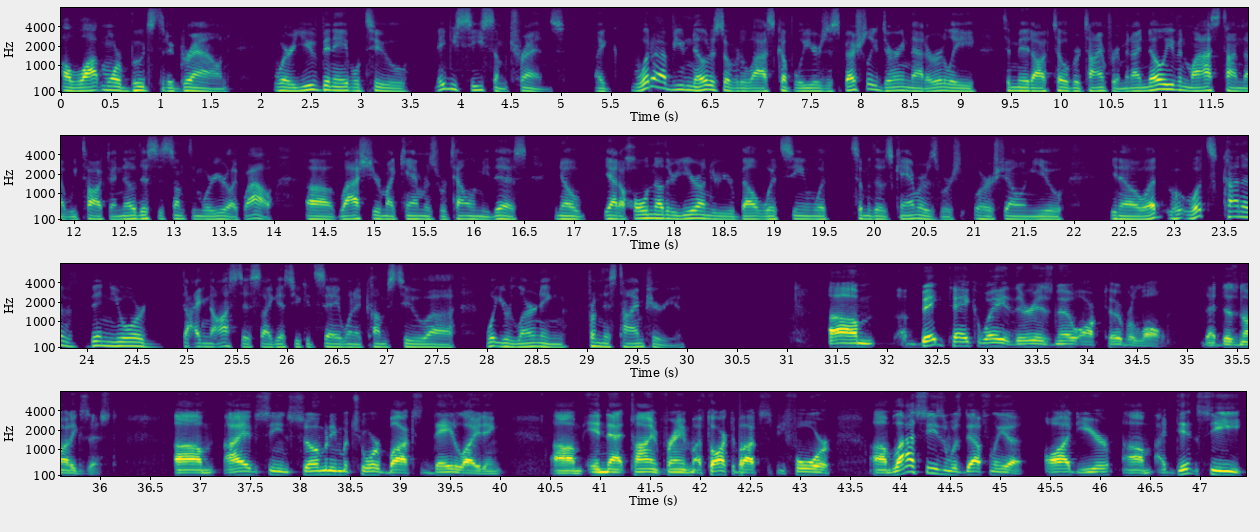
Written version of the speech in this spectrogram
a lot more boots to the ground where you've been able to maybe see some trends like, what have you noticed over the last couple of years, especially during that early to mid October timeframe? And I know even last time that we talked, I know this is something where you're like, wow, uh, last year my cameras were telling me this. You know, you had a whole nother year under your belt with seeing what some of those cameras were were showing you. You know, what what's kind of been your diagnosis, I guess you could say, when it comes to uh, what you're learning from this time period? Um, a big takeaway: there is no October lull that does not exist. Um, I have seen so many mature bucks daylighting um, in that time frame. I've talked about this before. Um, last season was definitely a odd year. Um, I didn't see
